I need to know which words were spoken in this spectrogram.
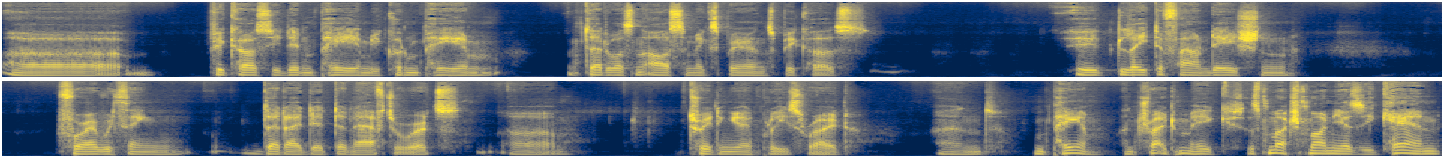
uh, because you didn't pay him, you couldn't pay him. That was an awesome experience because it laid the foundation for everything that I did then afterwards. Um, treating your employees right and pay them and try to make as much money as you can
